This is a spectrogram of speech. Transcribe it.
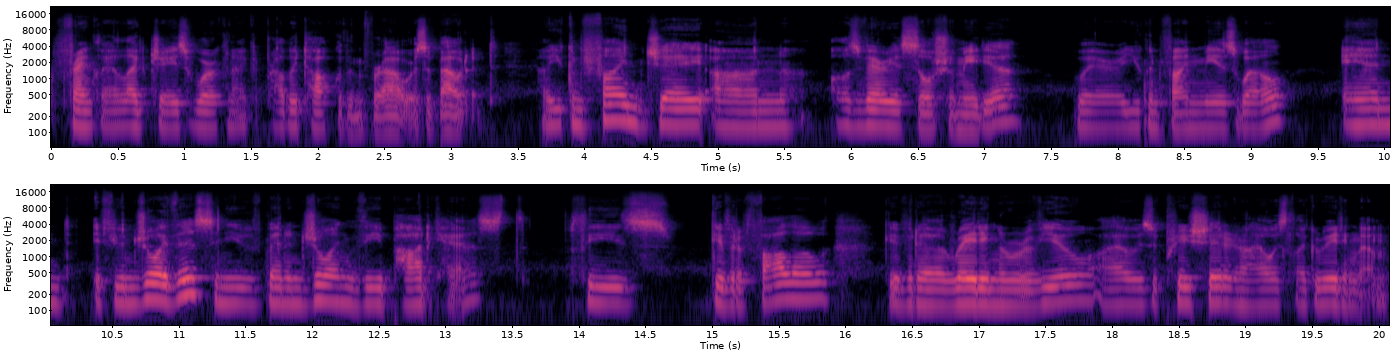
frankly, I like Jay's work, and I could probably talk with him for hours about it. Uh, you can find Jay on all his various social media, where you can find me as well. And if you enjoy this and you've been enjoying the podcast, please give it a follow give it a rating or review. I always appreciate it and I always like reading them.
